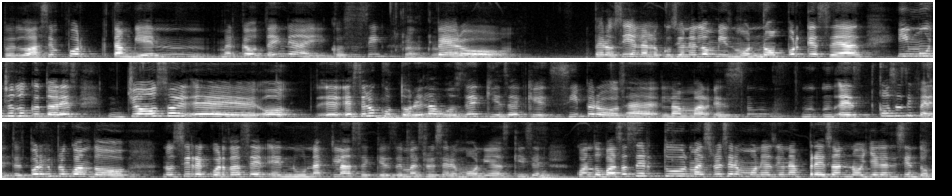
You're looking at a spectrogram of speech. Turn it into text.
pues lo hacen por también mercadotecnia y cosas así. Claro, claro. Pero, pero sí, en la locución es lo mismo, no porque seas, y muchos locutores, yo soy, eh, o eh, este locutor es la voz de quién sabe qué, sí, pero, o sea, la mar es, mm, es cosas diferentes. Por ejemplo, cuando, no sé si recuerdas en, en una clase que es de maestro de ceremonias, que dicen, cuando vas a ser tú el maestro de ceremonias de una empresa, no llegas diciendo,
